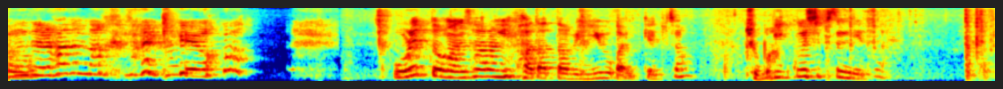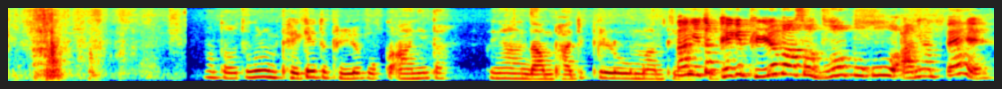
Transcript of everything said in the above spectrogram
남들 하는 만큼 할게요. 오랫동안 사랑을 받았다면 이유가 있겠죠? 줘봐. 믿고 싶습니다. 아, 나도 그럼 베개도 빌려볼까? 아니다. 그냥 난 body pillow만 빌려. 아니 일단 베개 빌려봐서 누워보고 아니면 빼.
